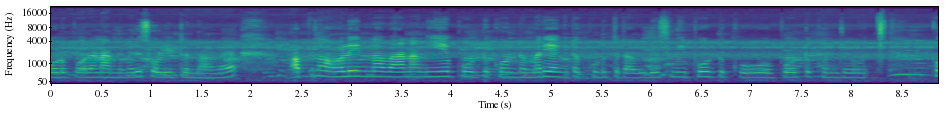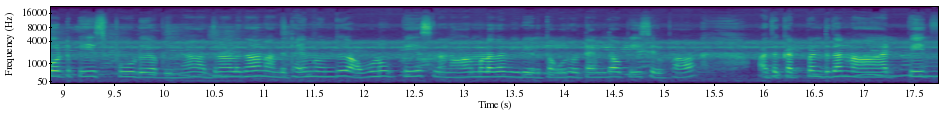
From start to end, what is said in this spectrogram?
போட போகிறேன்னு அந்த மாதிரி சொல்லிட்டு இருந்தாவ. அப்புறம் அவளே என்ன வேணாம் நீயே போட்டுக்கோன்ற மாதிரி என்கிட்ட கொடுத்துட்டா வீடியோஸ் நீ போட்டுக்கோ போட்டு கொஞ்சம் போட்டு பேசி போடு அப்படின்னா அதனால தான் நான் அந்த டைமில் வந்து அவளும் பேசலை. நார்மலாக தான் வீடியோ எடுத்தா. ஒரு ஒரு டைம் தான் அவள் பேசியிருப்பாள் அதை கட் பண்ணிட்டு தான் நான் ஆட் பேஜ்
